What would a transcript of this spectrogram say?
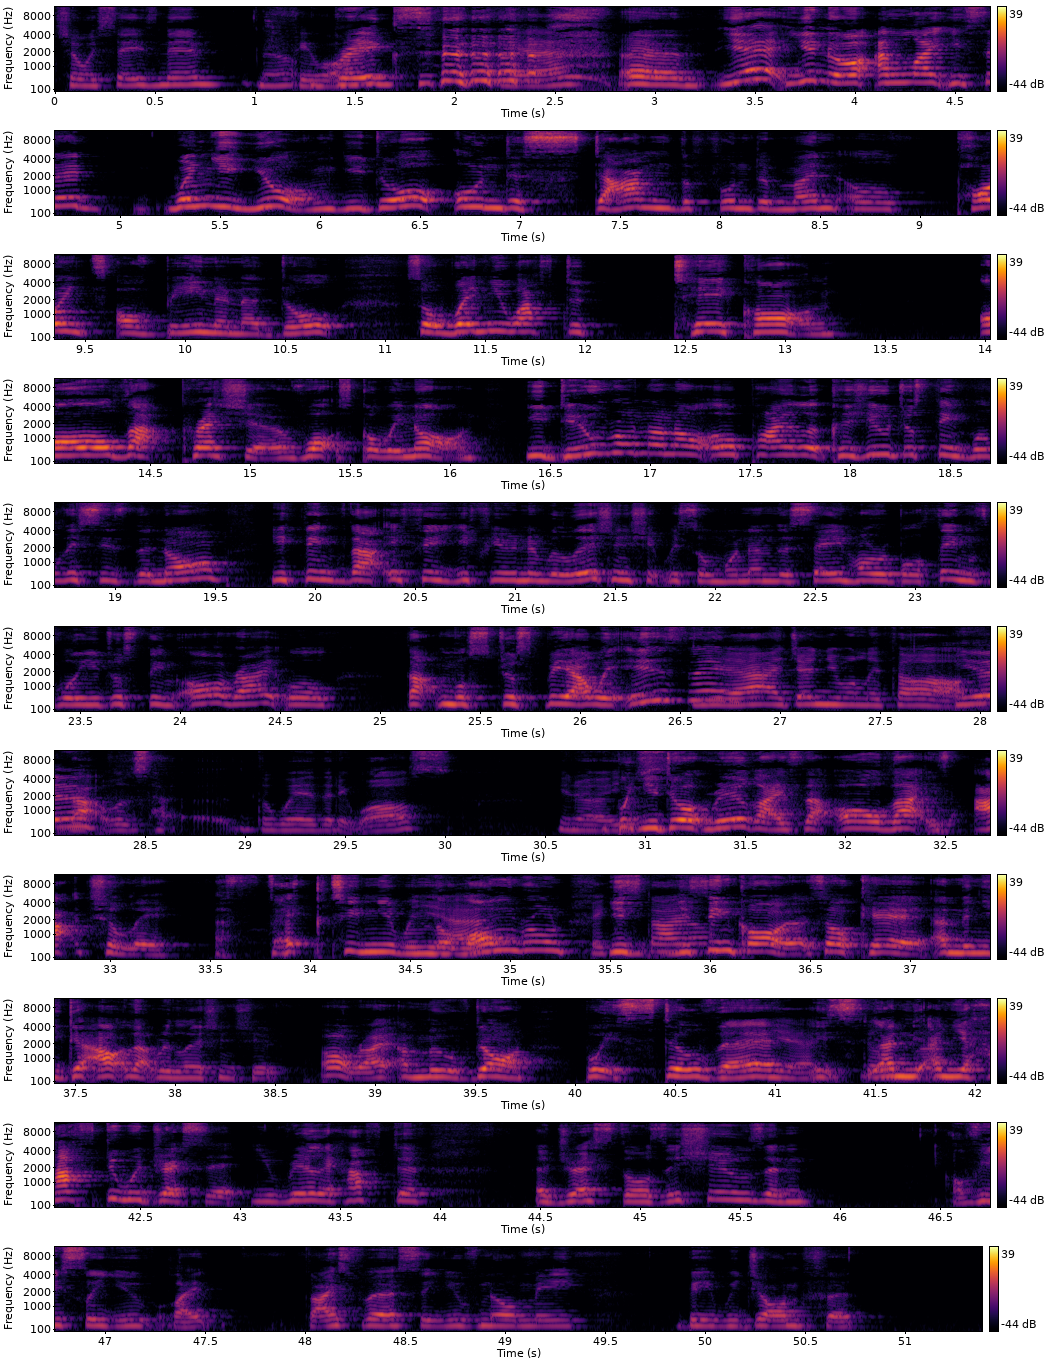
Shall we say his name? No. If you want. Briggs. Yeah. um, yeah, you know, and like you said, when you're young, you don't understand the fundamental points of being an adult. So when you have to take on all that pressure of what's going on, you do run on autopilot because you just think, well, this is the norm. You think that if you if you're in a relationship with someone and they're saying horrible things, well, you just think, all right, well, that must just be how it is then. Yeah, I genuinely thought Yeah. that that was the way that it was. You know, But s- you don't realise that all that is actually affecting you in Yeah, the long run. You, style. you think, oh, it's okay, and then you get out of that relationship. All right, I've moved on, but it's still there. Yeah, it's it's still and there. and you have to address it. You really have to address those issues. And obviously, you like vice versa. You've known me be with John for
